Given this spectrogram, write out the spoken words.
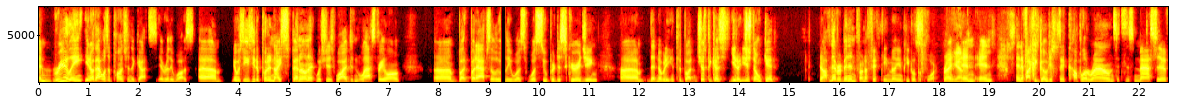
And really, you know, that was a punch in the guts. It really was. Um, it was easy to put a nice spin on it, which is why it didn't last very long. Um, but but absolutely was was super discouraging um, that nobody hit the button just because you know you just don't get you know, I've never been in front of 15 million people before, right? Yeah. And and and if I could go just a couple of rounds, it's this massive,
